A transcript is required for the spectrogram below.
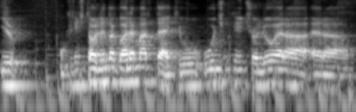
e, o que a gente está olhando agora é Martech. O, o, último que a gente olhou era, era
